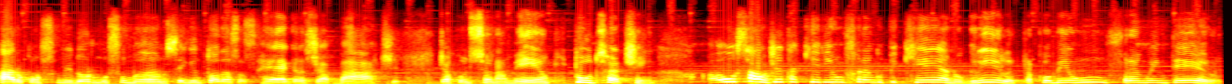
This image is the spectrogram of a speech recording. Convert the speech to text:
para o consumidor muçulmano, seguindo todas as regras de abate, de acondicionamento, tudo certinho. O saudita queria um frango pequeno, griller, para comer um frango inteiro.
